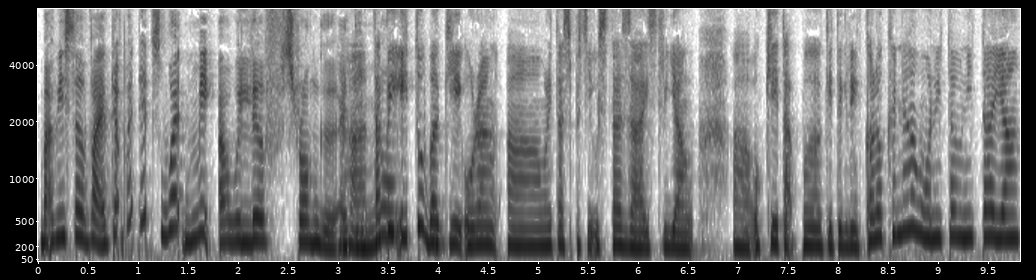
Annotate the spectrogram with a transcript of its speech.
but we survive. That, but that's what make our love stronger I Ha, think. tapi no? itu bagi orang uh, wanita seperti ustazah isteri yang uh, okey tak apa kita gini. Kalau kena wanita-wanita yang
